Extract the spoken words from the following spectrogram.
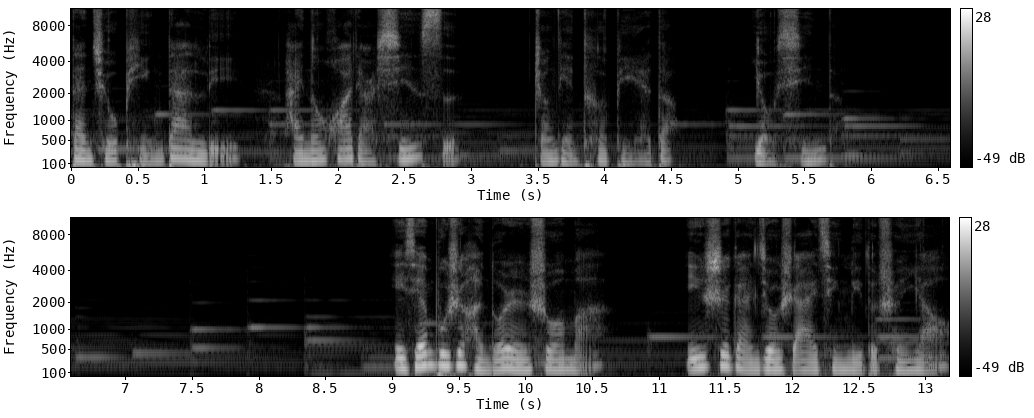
但求平淡里还能花点心思，整点特别的，有心的。以前不是很多人说吗？仪式感就是爱情里的春药，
